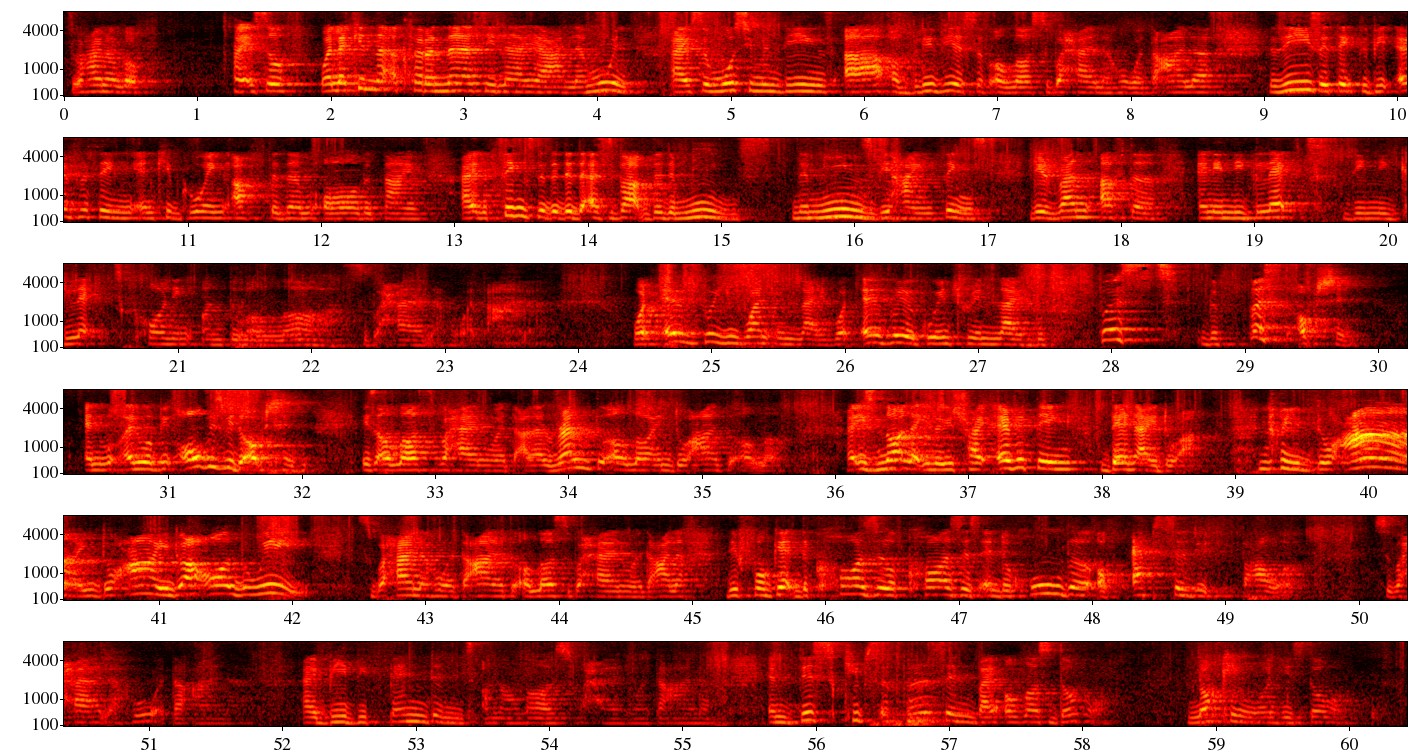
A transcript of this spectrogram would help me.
Subhanallah. Right, so وَلَكِنَّ أَكْثَرَ النَّاسِ لَا يَعْلَمُونَ right, So most human beings are oblivious of Allah subhanahu wa ta'ala. These they take to be everything and keep going after them all the time. Right, the things, the, the, the asbab, the, the means, the means behind things, they run after and they neglect, they neglect calling unto Allah subhanahu wa ta'ala. Whatever you want in life, whatever you're going through in life, the first, the first option and, and will be always be the option is Allah subhanahu wa ta'ala. Run to Allah and dua to Allah. Uh, it's not like you know you try everything, then I dua. No, you dua, you dua, you dua all the way. Subhanahu wa ta'ala to Allah subhanahu wa ta'ala. They forget the causer of causes and the holder of absolute power. Subhanahu wa ta'ala. I be dependent on Allah subhanahu wa ta'ala. And this keeps a person by Allah's door, knocking on his door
